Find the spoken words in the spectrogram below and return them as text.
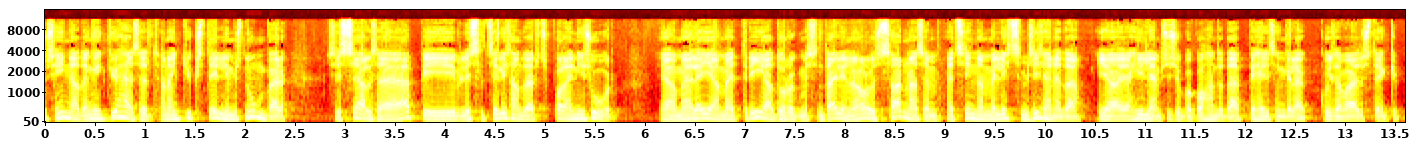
kus hinnad on kõik ühesed, on ainult üks tellimisnumber, siis seal see äpi lihtsalt see lisandväärtus pole nii suur. ja me leiame, et Riia turg, mis on Tallinnale oluliselt sarnasem, et sinna on meil lihtsam siseneda ja, ja hiljem siis juba kohandada äppi Helsingile, kui see vajadus tekib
